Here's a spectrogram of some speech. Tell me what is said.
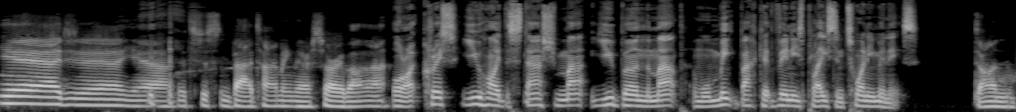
Yeah, yeah, yeah. It's just some bad timing there. Sorry about that. All right, Chris, you hide the stash. Matt, you burn the map, and we'll meet back at Vinny's place in 20 minutes. Done.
